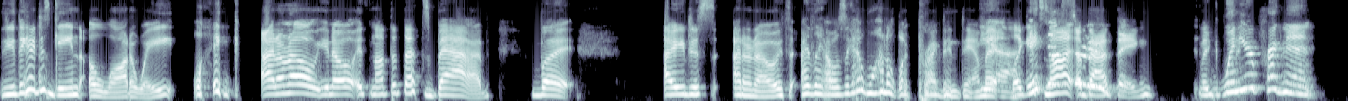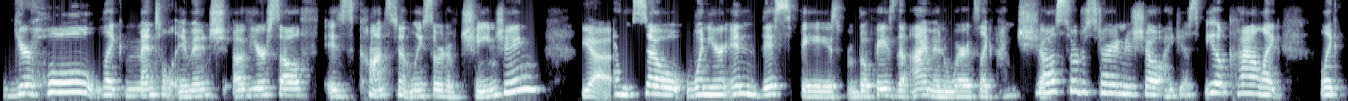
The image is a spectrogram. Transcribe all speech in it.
do you think i just gained a lot of weight like i don't know you know it's not that that's bad but i just i don't know it's i like i was like i want to look pregnant damn it Yeah. like it's, It's not a sort of- bad thing like when you're pregnant your whole like mental image of yourself is constantly sort of changing yeah and so when you're in this phase the phase that i'm in where it's like i'm just sort of starting to show i just feel kind of like like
